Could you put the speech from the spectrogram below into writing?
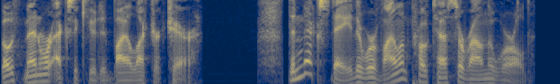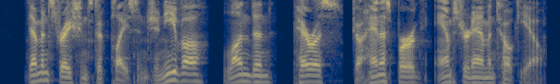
both men were executed by electric chair. The next day, there were violent protests around the world. Demonstrations took place in Geneva, London, Paris, Johannesburg, Amsterdam, and Tokyo.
